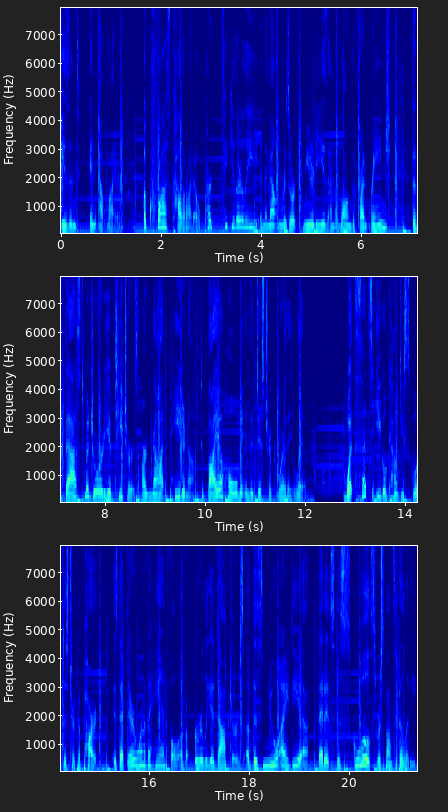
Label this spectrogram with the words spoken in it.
isn't an outlier. Across Colorado, particularly in the mountain resort communities and along the Front Range, the vast majority of teachers are not paid enough to buy a home in the district where they live. What sets Eagle County School District apart is that they're one of a handful of early adopters of this new idea that it's the school's responsibility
